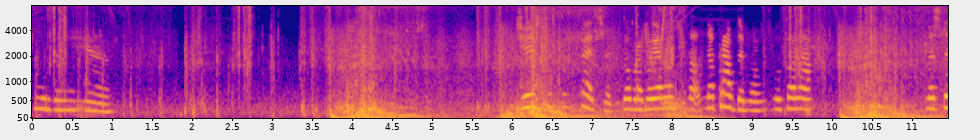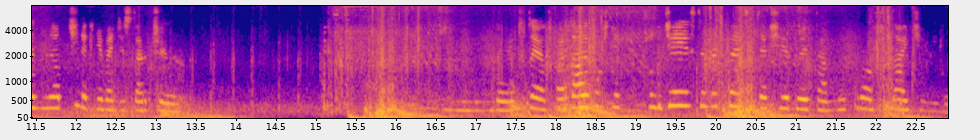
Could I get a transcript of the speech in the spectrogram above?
Kurde, nie. Gdzie jest ten PC? Dobra, bo ja mam na, naprawdę mam, to na następny odcinek nie będzie starczyło. Mm, Dobra, tutaj otwarte, ale właśnie, no gdzie jest ten PC, jak się pytam? No proszę, dajcie mi go.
